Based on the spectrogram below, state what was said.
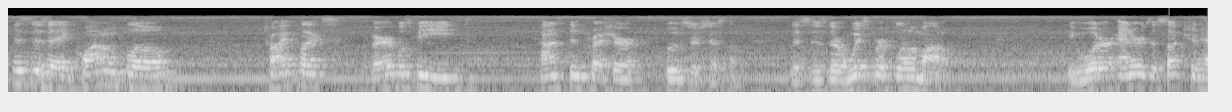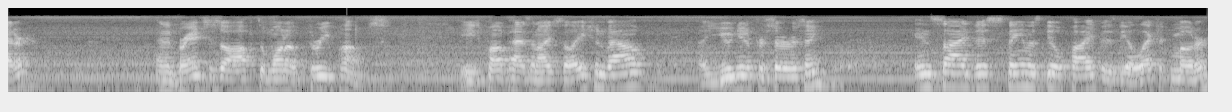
This is a QuantumFlo triplex variable speed constant pressure booster system. This is their whisper flow model. The water enters a suction header and it branches off to one of three pumps. Each pump has an isolation valve, a union for servicing. Inside this stainless steel pipe is the electric motor.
